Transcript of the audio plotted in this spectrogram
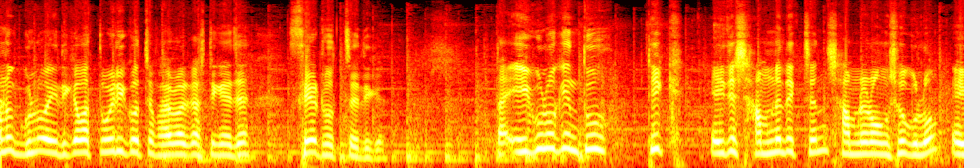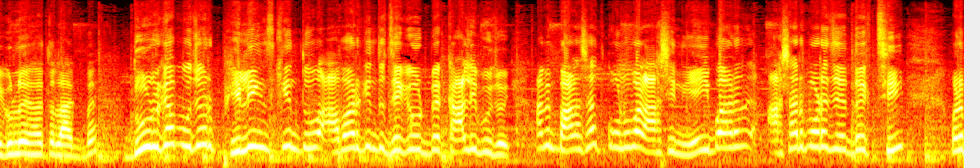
অনেকগুলো এইদিকে আবার তৈরি করছে ফাইবার কাস্টিংয়ে যে সেট হচ্ছে এদিকে। তা এইগুলো কিন্তু ঠিক এই যে সামনে দেখছেন, সামনের অংশগুলো এইগুলোই হয়তো লাগবে। দুর্গা পুজোর ফিলিংস কিন্তু আবার কিন্তু জেগে উঠবে কালী পুজোয়। আমি বারাসাত কোনোবার আসিনি, এইবার আসার পরে যে দেখছি মানে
